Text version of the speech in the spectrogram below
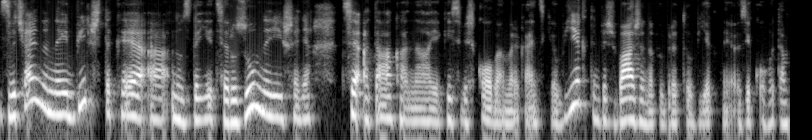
Звичайно, найбільш таке, ну, здається, розумне рішення це атака на якийсь військовий американський об'єкт, тим більш бажано вибрати об'єкт, з якого там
